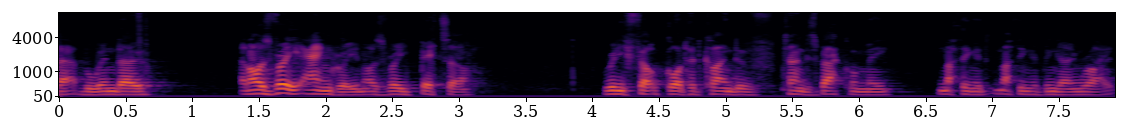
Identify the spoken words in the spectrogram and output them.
out the window. And I was very angry and I was very bitter. Really felt God had kind of turned his back on me. Nothing had, nothing had been going right.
